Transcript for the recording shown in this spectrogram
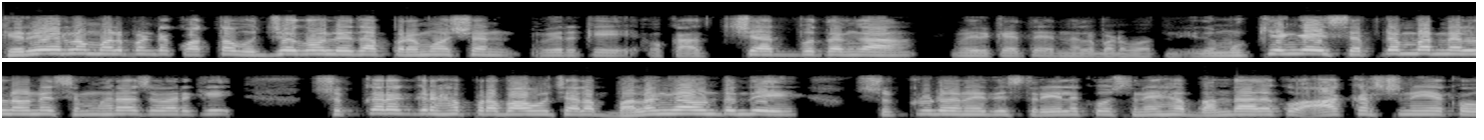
కెరియర్‌లో మలుపంటే కొత్త ఉద్యోగం లేదా ప్రమోషన్ వీరికి ఒక అత్యద్భుతంగా వీరికైతే నిలబడబోతుంది. ఇది ముఖ్యంగా ఈ సెప్టెంబర్ నెలలోనే సింహరాశి వారికి శుక్రగ్రహ ప్రభావం చాలా బలంగా ఉంటుంది. శుక్రుడు అనేది స్త్రీలకు, స్నేహ బంధాలకు, ఆకర్షణీయకు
